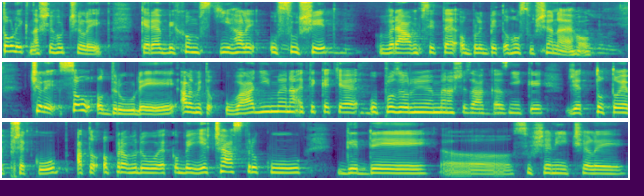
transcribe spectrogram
tolik našeho čili, které bychom stíhali usušit v rámci té obliby toho sušeného. Rozumím. Čili jsou odrůdy, ale my to uvádíme na etiketě, upozorňujeme naše zákazníky, že toto je překup a to opravdu jakoby je část roku, kdy uh, sušený čili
